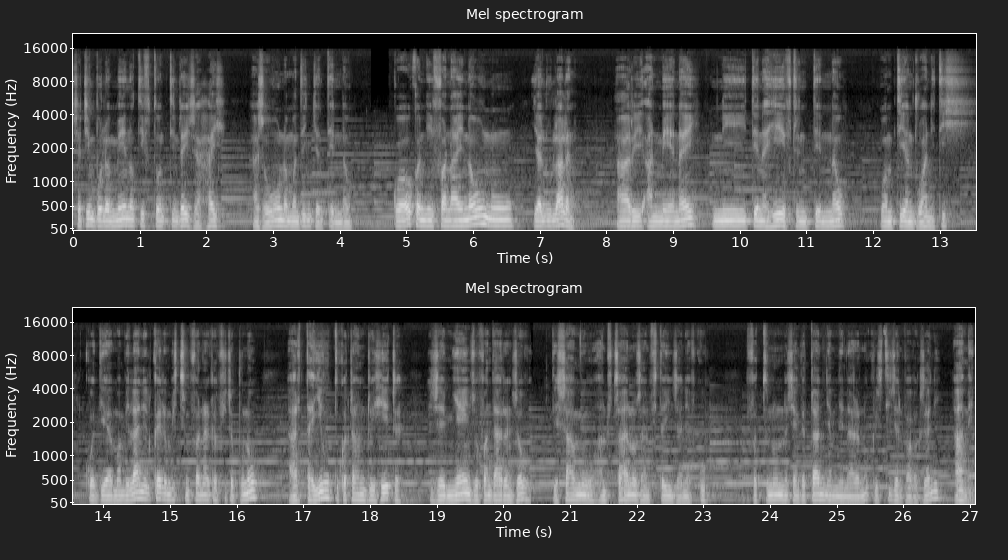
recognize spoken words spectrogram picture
satria mbola mino an'ity fotoana ity indray izahay, azahoana mandinika ny Teninao. Koa aoka ny Fanahinao no hialoha lalana ary hanome anay ny tena hevitry ny Teninao ho amin'ity androany ity. Koa dia mamelà ny heloka raha misy tsy mifanaraka amin'ny fitsaboanao, ary tahio ny tokantrano rehetra izay mihaino izao fandaharana izao, dia samy ho androtsahanao izany fitahiana izany avokoa, fa tononina sy angataniny amin'ny anaranao Kristy izany vavaka izany, Amen.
